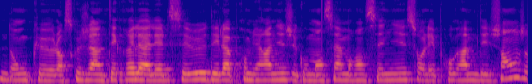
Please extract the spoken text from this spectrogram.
Donc, euh, lorsque j'ai intégré la LLCE, dès la première année, j'ai commencé à me renseigner sur les programmes d'échange.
